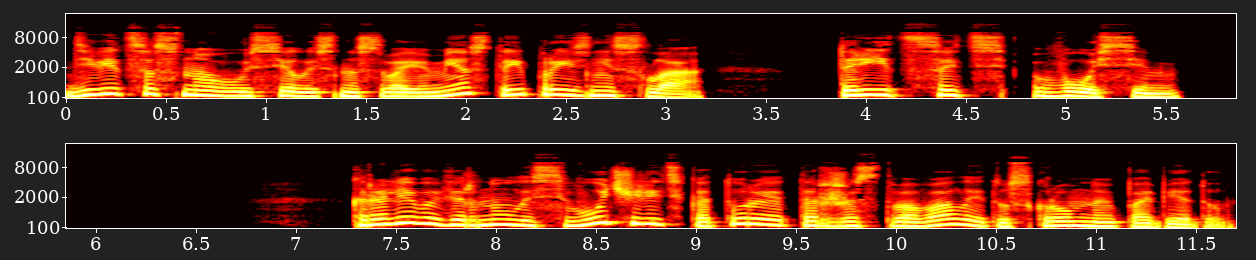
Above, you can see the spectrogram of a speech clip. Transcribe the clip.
Девица снова уселась на свое место и произнесла «Тридцать восемь». Королева вернулась в очередь, которая торжествовала эту скромную победу.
